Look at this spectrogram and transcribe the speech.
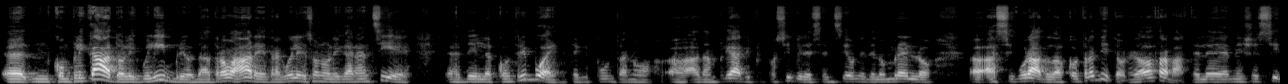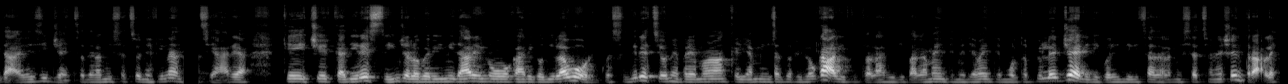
eh, complicato l'equilibrio da trovare tra quelle che sono le garanzie eh, del contribuente che puntano uh, ad ampliare il più possibile l'estensione dell'ombrello uh, assicurato dal contraddittorio, dall'altra parte le necessità e le esigenze dell'amministrazione finanziaria che cerca di restringerlo per limitare il nuovo carico di lavoro. In questa direzione premono anche gli amministratori locali, titolari di pagamenti mediamente molto più leggeri di quelli indirizzati all'amministrazione centrale,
